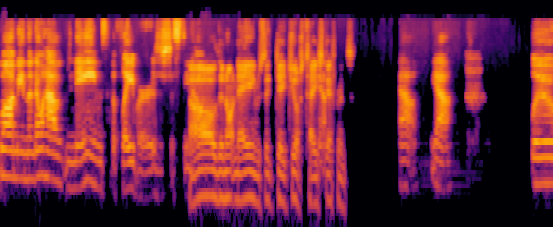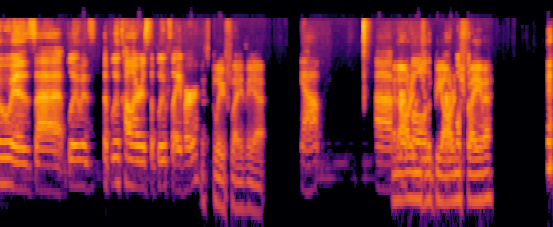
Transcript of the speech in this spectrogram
well, I mean, they don't have names the flavors. It's just you know, Oh, they're not names. They, they just taste Yeah. different. Yeah, yeah. Blue is uh blue is the blue color is the blue flavor. It's blue flavor, yeah. Yeah. Uh, And purple orange would be purple orange flavor.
